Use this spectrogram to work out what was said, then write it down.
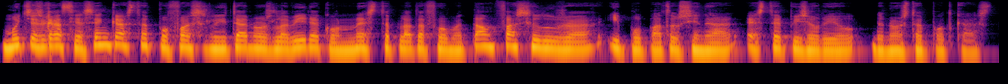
Muchas gracias Encaster por facilitarnos la vida con esta plataforma tan fácil de usar y por patrocinar este episodio de nuestro podcast.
